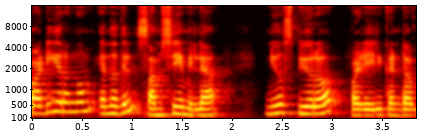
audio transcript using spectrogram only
പടിയിറങ്ങും എന്നതിൽ സംശയമില്ല. ന്യൂസ് ബ്യൂറോ പഴയരിക്കണ്ടം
